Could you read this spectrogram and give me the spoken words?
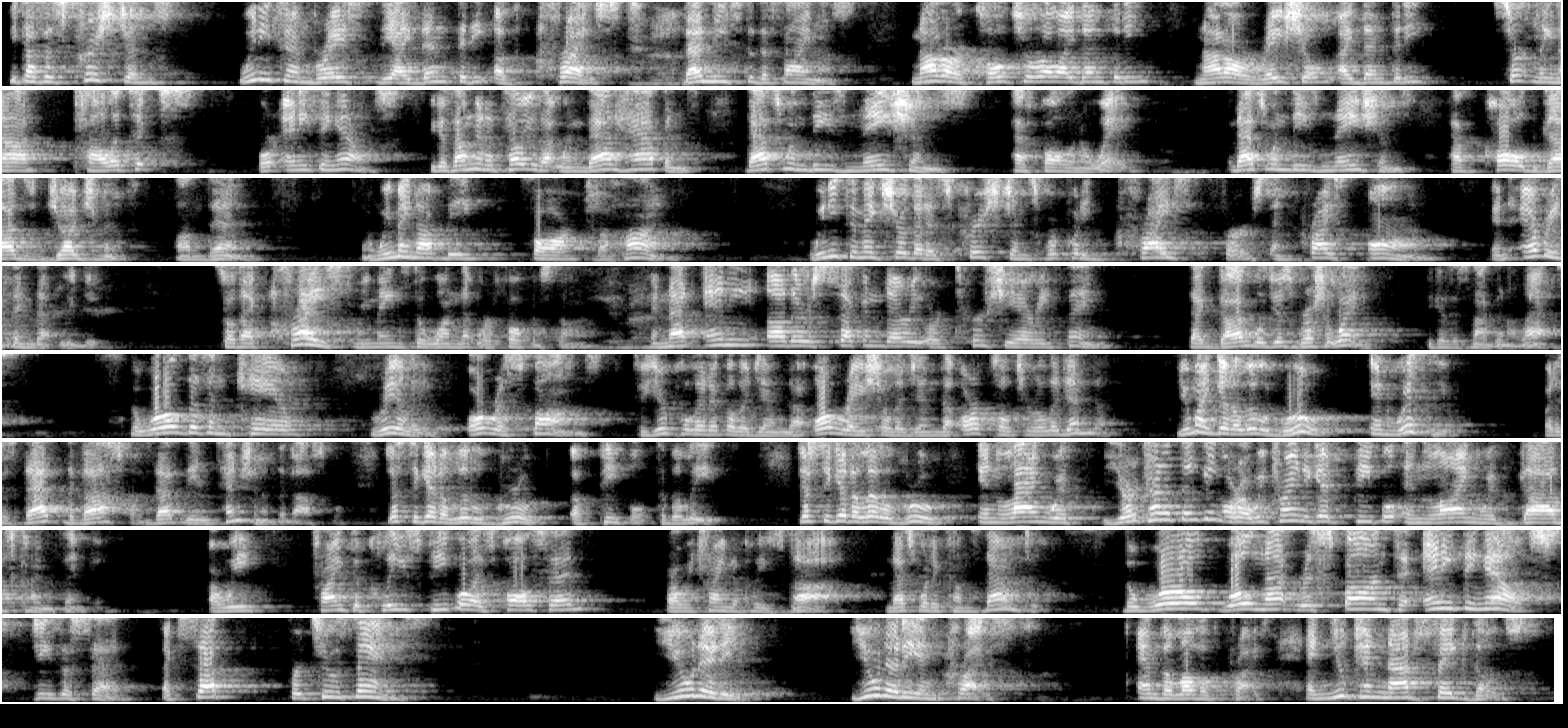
Because as Christians, we need to embrace the identity of Christ. That needs to define us. Not our cultural identity, not our racial identity, certainly not politics or anything else. Because I'm going to tell you that when that happens, that's when these nations have fallen away. That's when these nations have called God's judgment on them. And we may not be far behind. We need to make sure that as Christians, we're putting Christ first and Christ on in everything that we do so that Christ remains the one that we're focused on Amen. and not any other secondary or tertiary thing that God will just brush away because it's not going to last. The world doesn't care really or responds to your political agenda or racial agenda or cultural agenda. You might get a little group in with you, but is that the gospel? Is that the intention of the gospel? Just to get a little group of people to believe? Just to get a little group in line with your kind of thinking? Or are we trying to get people in line with God's kind of thinking? Are we trying to please people, as Paul said? Or are we trying to please God? And that's what it comes down to. The world will not respond to anything else, Jesus said, except for two things. Unity. Unity in Christ and the love of Christ. And you cannot fake those.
